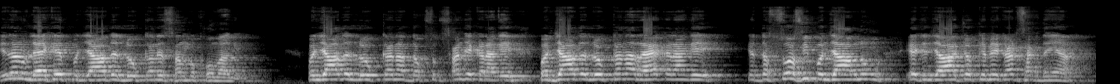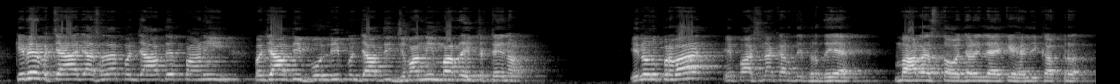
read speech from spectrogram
ਇਹਨਾਂ ਨੂੰ ਲੈ ਕੇ ਪੰਜਾਬ ਦੇ ਲੋਕਾਂ ਦੇ ਸਨਮੁਖ ਹੋਵਾਂਗੇ। ਪੰਜਾਬ ਦੇ ਲੋਕਾਂ ਨਾਲ ਦੁੱਖ ਸੁੱਖ ਸਾਂਝੇ ਕਰਾਂਗੇ, ਪੰਜਾਬ ਦੇ ਲੋਕਾਂ ਨਾਲ ਰਾਏ ਕਰਾਂਗੇ ਕਿ ਦੱਸੋ ਅਸੀਂ ਪੰਜਾਬ ਨੂੰ ਇਹ ਜੰਜਾਲ ਚੋਂ ਕਿਵੇਂ ਕੱਢ ਸਕਦੇ ਹਾਂ? ਕਿਵੇਂ ਬਚਾਇਆ ਜਾ ਸਕਦਾ ਪੰਜਾਬ ਦੇ ਪਾਣੀ, ਪੰਜਾਬ ਦੀ ਬੋਲੀ, ਪੰਜਾਬ ਦੀ ਜਵਾਨੀ ਮਰ ਰਹੀ ਚਿੱਟੇ ਨਾਲ? ਇਹਨਾਂ ਨੂੰ ਪ੍ਰਵਾਹ ਇਹ ਪਾਸ਼ਨਾ ਕਰਦੇ ਫਿਰਦੇ ਆ। ਮਹਾਰਾਜ ਸਤੌਜ ਵਾਲੇ ਲੈ ਕੇ ਹੈਲੀਕਾਪਟਰ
